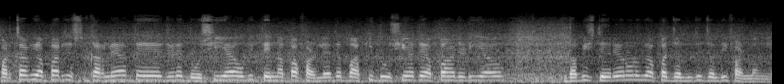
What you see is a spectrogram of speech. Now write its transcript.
ਪਰਚਾ ਵੀ ਆਪਾਂ ਰਜਿਸਟਰ ਕਰ ਲਿਆ ਤੇ ਜਿਹੜੇ ਦੋਸ਼ੀ ਆ ਉਹ ਵੀ ਤਿੰਨ ਆਪਾਂ ਫੜ ਲਿਆ ਤੇ ਬਾਕੀ ਦੋਸ਼ੀਆਂ ਤੇ ਆਪਾਂ ਜਿਹੜੀ ਆ ਉਹ ਦਬਿਸ਼ ਦੇ ਰਹੇ ਉਹਨਾਂ ਨੂੰ ਵੀ ਆਪਾਂ ਜਲਦੀ ਤੋਂ ਜਲਦੀ ਫੜ ਲਾਂਗੇ।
